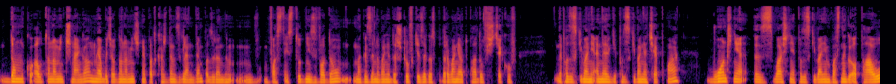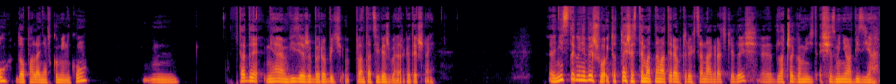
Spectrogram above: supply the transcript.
domku autonomicznego. On miał być autonomiczny pod każdym względem, pod względem własnej studni z wodą, magazynowania deszczówki, zagospodarowania odpadów, ścieków, pozyskiwania energii, pozyskiwania ciepła, włącznie z właśnie pozyskiwaniem własnego opału do opalenia w kominku. Wtedy miałem wizję, żeby robić plantację wierzby energetycznej. Nic z tego nie wyszło i to też jest temat na materiał, który chcę nagrać kiedyś. Dlaczego mi się zmieniła wizja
